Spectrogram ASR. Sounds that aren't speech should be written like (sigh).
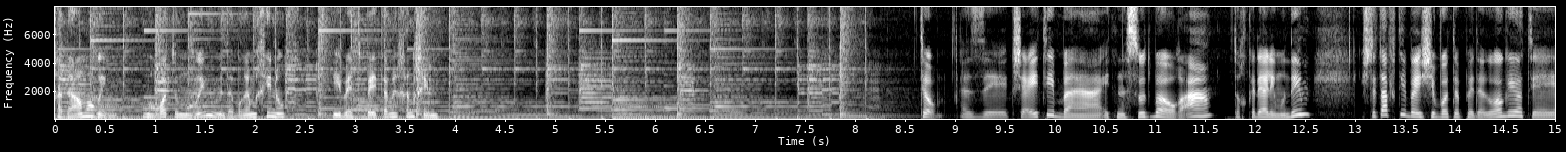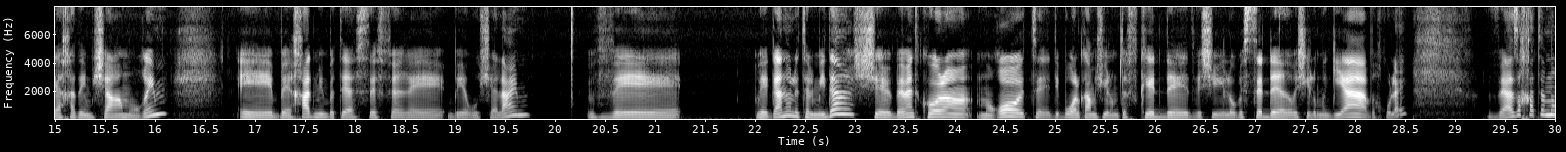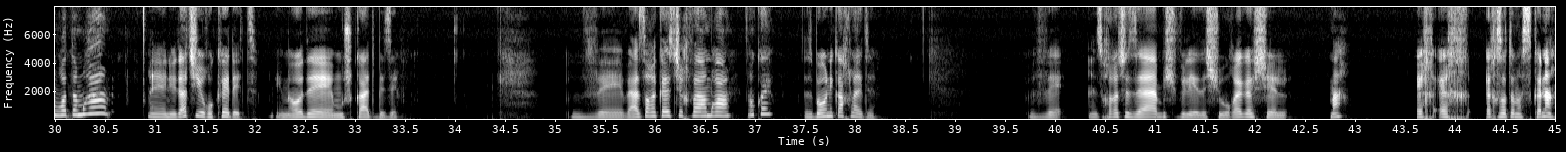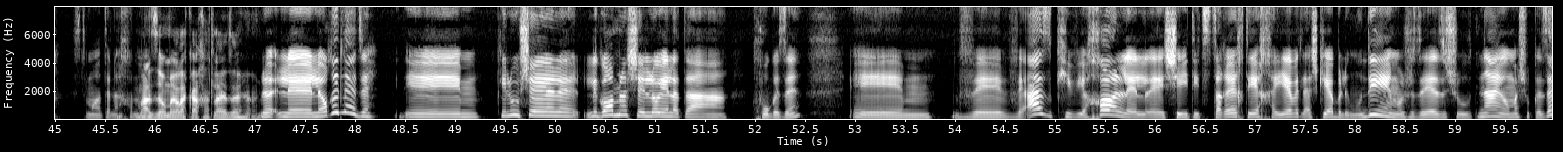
חדר מורים, מורות ומורים מדברים חינוך, מבית בית המחנכים. טוב, אז uh, כשהייתי בהתנסות בהוראה, תוך כדי הלימודים, השתתפתי בישיבות הפדגוגיות uh, יחד עם שאר המורים, uh, באחד מבתי הספר uh, בירושלים, ו... והגענו לתלמידה שבאמת כל המורות דיברו על כמה שהיא לא מתפקדת, ושהיא לא בסדר, ושהיא לא מגיעה וכולי. ואז אחת המורות אמרה, אני יודעת שהיא רוקדת, היא מאוד uh, מושקעת בזה. ו... ואז הרכזת שכבה אמרה, אוקיי, אז בואו ניקח לה את זה. ואני זוכרת שזה היה בשבילי איזשהו רגע של, מה? איך, איך, איך זאת המסקנה? זאת אומרת, אנחנו... מה זה אומר לקחת לה את זה? ל- ל- להוריד לה את זה. אה, כאילו, של- לגרום לה שלא יהיה לה את החוג הזה. אה, ו- ואז כביכול, אה, שהיא תצטרך, תהיה חייבת להשקיע בלימודים, או שזה יהיה איזשהו תנאי או משהו כזה.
